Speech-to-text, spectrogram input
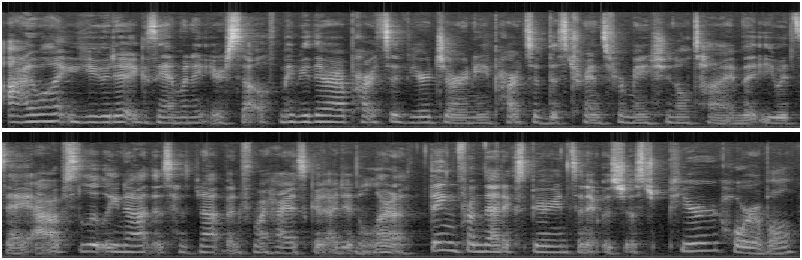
I want you to examine it yourself. Maybe there are parts of your journey, parts of this transformational time that you would say, absolutely not. This has not been for my highest good. I didn't learn a thing from that experience and it was just pure horrible.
